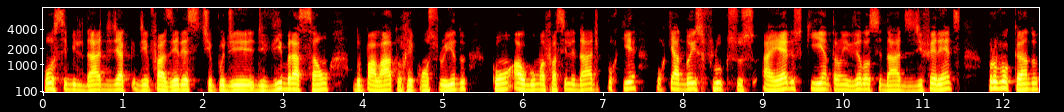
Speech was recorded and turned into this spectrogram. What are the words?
possibilidade de, de fazer esse tipo de, de vibração do palato reconstruído, com alguma facilidade. Por quê? Porque há dois fluxos aéreos que entram em velocidades diferentes, provocando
